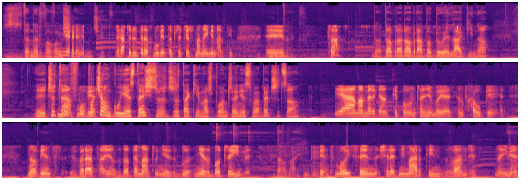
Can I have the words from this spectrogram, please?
zdenerwował Nie, się nie. i uciekł. Raz, o którym teraz mówię, to przecież ma na imię Martin. Yy, No tak. Co? No, dobra, dobra, bo były lagi, no. Y, Czy ty No, w mówię. pociągu jesteś, że, że takie masz połączenie słabe, czy co? Ja mam eleganckie połączenie, bo ja jestem w chałupie. No więc wracając do tematu, nie, zbo- nie zboczyjmy. Dawaj. Więc mój syn, średni Martin, zwany na imię,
